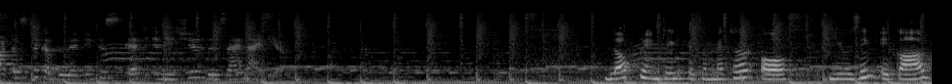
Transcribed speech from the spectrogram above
artistic ability to sketch initial design ideas. Block printing is a method of using a carved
